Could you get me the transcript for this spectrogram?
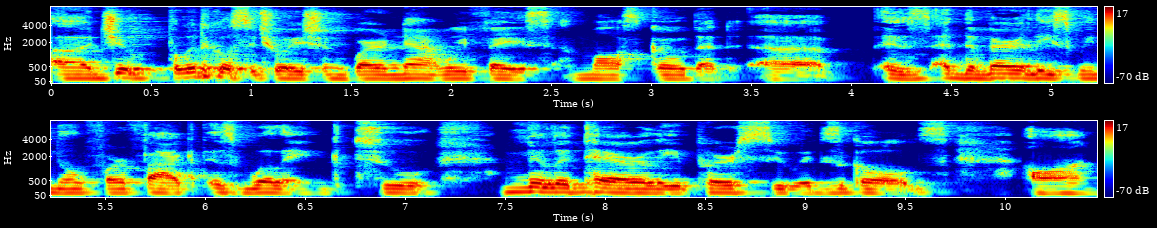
a geopolitical situation where now we face a Moscow that uh, is, at the very least, we know for a fact, is willing to militarily pursue its goals on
